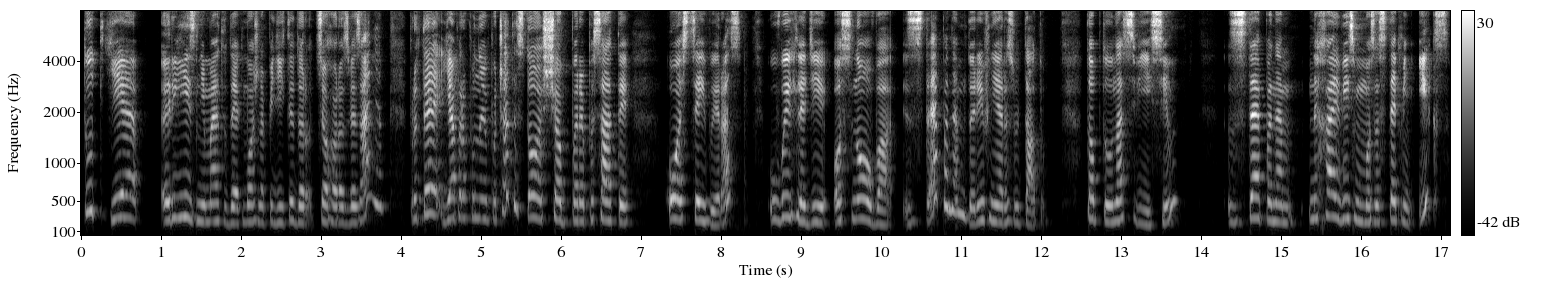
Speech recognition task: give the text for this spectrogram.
тут є різні методи, як можна підійти до цього розв'язання. Проте я пропоную почати з того, щоб переписати ось цей вираз у вигляді основа з степенем дорівнює результату. Тобто у нас 8 з степенем, нехай візьмемо за степінь х,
